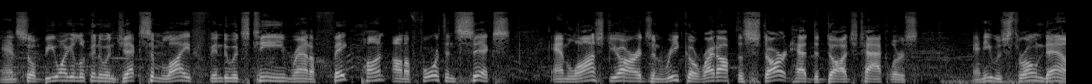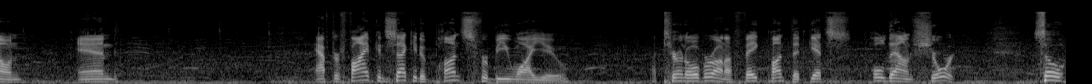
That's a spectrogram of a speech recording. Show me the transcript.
And so BYU looking to inject some life into its team, ran a fake punt on a fourth and six and lost yards. And Rico, right off the start, had to dodge tacklers. And he was thrown down. And after five consecutive punts for BYU, a turnover on a fake punt that gets pulled down short. So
